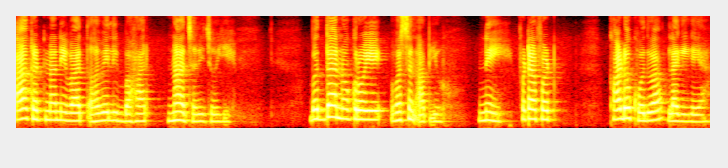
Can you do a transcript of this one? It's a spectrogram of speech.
આ ઘટનાની વાત હવેલી બહાર ના જવી જોઈએ. બધા નોકરોએ વસન આપ્યું. ને ફટાફટ ખાડો ખોદવા લાગી ગયા.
